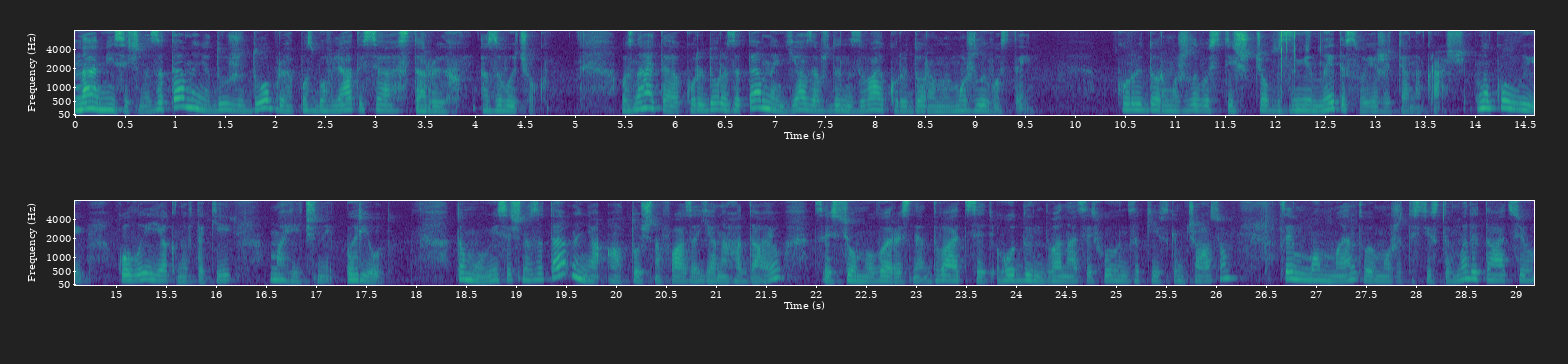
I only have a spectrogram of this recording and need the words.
На місячне затемнення дуже добре позбавлятися старих звичок. Ви знаєте, коридори затемнень я завжди називаю коридорами можливостей. Коридор можливостей, щоб змінити своє життя на краще. Ну коли? Коли як не в такий магічний період. Тому місячне затемнення, а точна фаза, я нагадаю, це 7 вересня, 20 годин 12 хвилин за київським часом. Цей момент ви можете сісти в медитацію,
